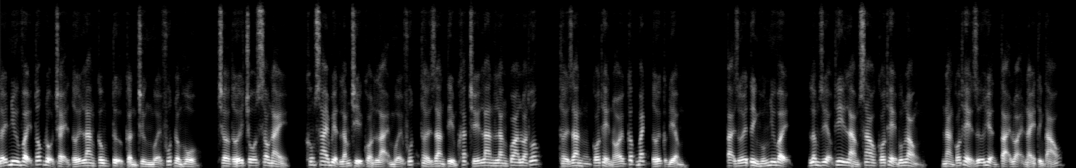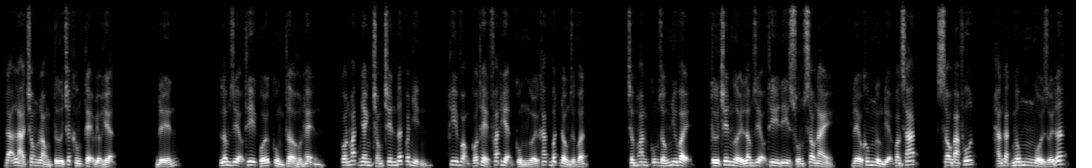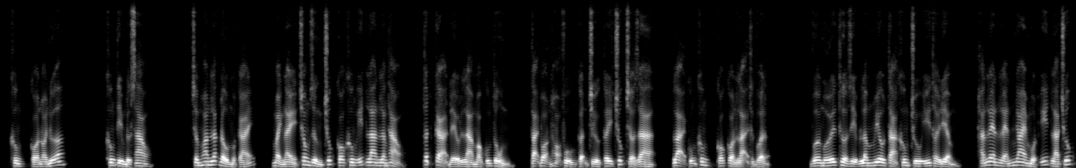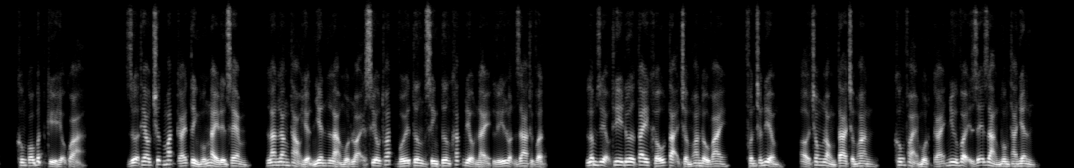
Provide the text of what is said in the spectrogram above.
lấy như vậy tốc độ chạy tới lang công tự cần chừng mười phút đồng hồ, chờ tới chỗ sau này, không sai biệt lắm chỉ còn lại mười phút thời gian tìm khắc chế lan lang qua loa thuốc, thời gian có thể nói cấp bách tới cực điểm. Tại dưới tình huống như vậy, lâm diệu thi làm sao có thể buông lỏng, nàng có thể giữ hiện tại loại này tỉnh táo, đã là trong lòng tư chất không tệ biểu hiện. Đến, lâm diệu thi cuối cùng thở hổn hển, con mắt nhanh chóng trên đất quét nhìn, hy vọng có thể phát hiện cùng người khác bất đồng dược vật. Trầm hoan cũng giống như vậy, từ trên người lâm diệu thi đi xuống sau này, đều không ngừng địa quan sát, sau ba phút, hắn đặt mông ngồi dưới đất, không có nói nữa. Không tìm được sao? Trầm hoan lắc đầu một cái, mảnh này trong rừng trúc có không ít lan lăng thảo, tất cả đều là mọc cung tùm, tại bọn họ phụ cận trừ cây trúc trở ra, lại cũng không có còn lại thực vật. Vừa mới thừa dịp lâm miêu tả không chú ý thời điểm, hắn len lén nhai một ít lá trúc, không có bất kỳ hiệu quả. Dựa theo trước mắt cái tình huống này đến xem, lan lăng thảo hiển nhiên là một loại siêu thoát với tương sinh tương khắc điều này lý luận ra thực vật. Lâm diệu thi đưa tay khấu tại trầm hoan đầu vai, phấn chấn điểm, ở trong lòng ta trầm hoan, không phải một cái như vậy dễ dàng buông tha nhân.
